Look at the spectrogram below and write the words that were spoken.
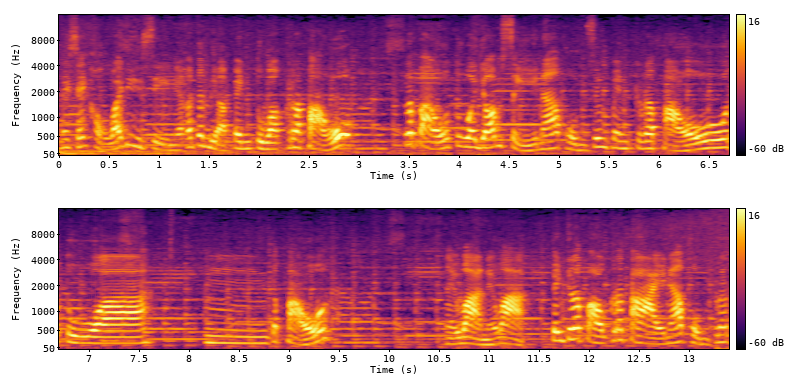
ในเซตของไว้ดีซีเนี่ยก็จะเหลือเป็นตัวกระเป๋ากระเป๋าตัวย้อมสีนะครับผมซึ่งเป็นกระเป๋าตัวอืมกระเป๋าไหนว่าไหนว่า เป็นกระเป๋ากระต่ายนะผมกระ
